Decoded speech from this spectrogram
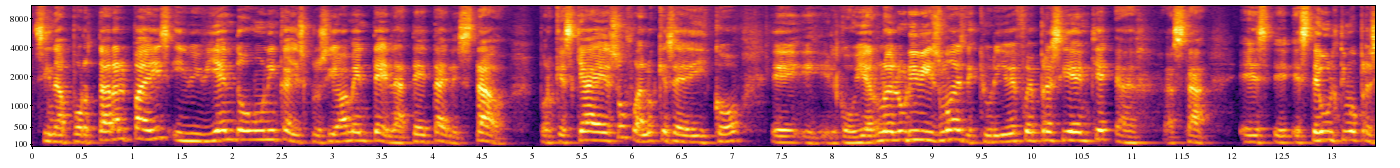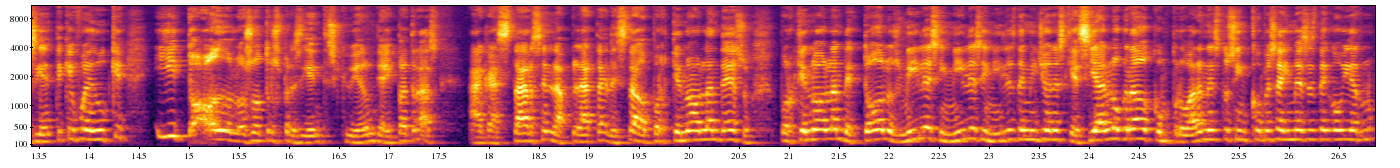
sin aportar al país y viviendo única y exclusivamente en la teta del Estado porque es que a eso fue a lo que se dedicó eh, eh, el gobierno del uribismo desde que Uribe fue presidente eh, hasta este último presidente que fue Duque y todos los otros presidentes que hubieron de ahí para atrás a gastarse en la plata del Estado. ¿Por qué no hablan de eso? ¿Por qué no hablan de todos los miles y miles y miles de millones que sí han logrado comprobar en estos cinco o seis meses de gobierno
